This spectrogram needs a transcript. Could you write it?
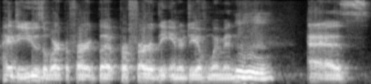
I had to use the word preferred, but preferred the energy of women mm-hmm. as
